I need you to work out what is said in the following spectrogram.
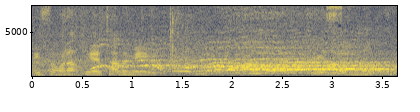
There's someone up here telling me who's done what.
